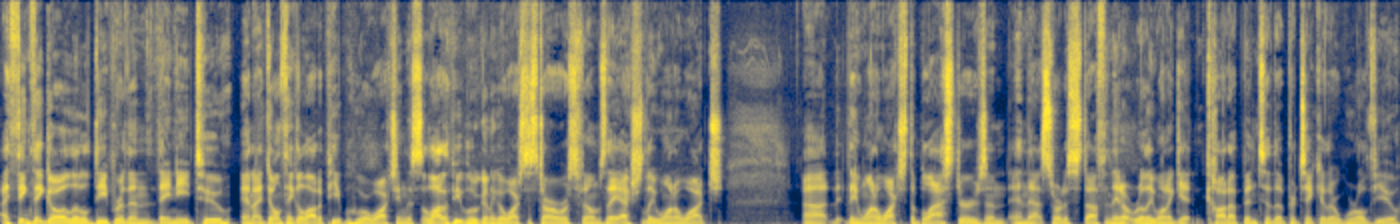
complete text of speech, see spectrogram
I think they go a little deeper than they need to. And I don't think a lot of people who are watching this, a lot of people who are going to go watch the Star Wars films, they actually want to watch uh, they want to watch the blasters and, and that sort of stuff, and they don't really want to get caught up into the particular worldview.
